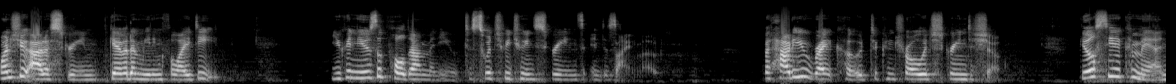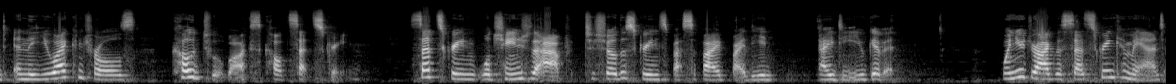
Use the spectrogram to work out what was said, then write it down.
Once you add a screen, give it a meaningful ID. You can use the pull-down menu to switch between screens in design mode. But how do you write code to control which screen to show? You'll see a command in the UI controls code toolbox called setScreen. SetScreen will change the app to show the screen specified by the ID you give it. When you drag the setScreen command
